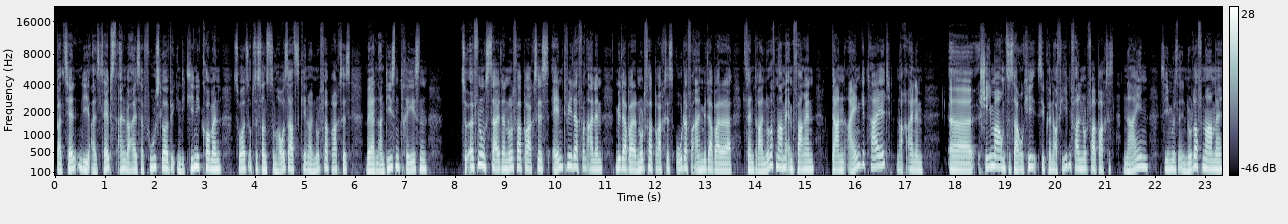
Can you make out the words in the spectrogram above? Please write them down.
Patienten, die als Selbsteinweiser fußläufig in die Klinik kommen, so als ob sie sonst zum Hausarzt gehen oder in Notfallpraxis, werden an diesem Tresen zur Öffnungszeit der Notfallpraxis entweder von einem Mitarbeiter der Notfallpraxis oder von einem Mitarbeiter der zentralen Notaufnahme empfangen, dann eingeteilt nach einem äh, Schema, um zu sagen, okay, Sie können auf jeden Fall Notfallpraxis. Nein, Sie müssen in Notaufnahme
